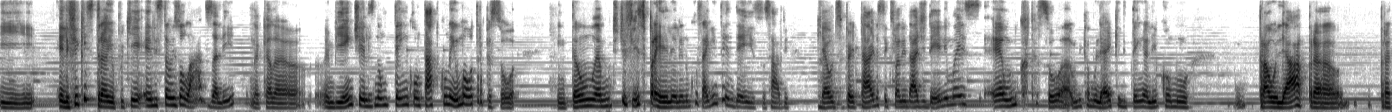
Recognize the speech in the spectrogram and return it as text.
E ele fica estranho, porque eles estão isolados ali, naquela ambiente, eles não têm contato com nenhuma outra pessoa. Então é muito difícil para ele, ele não consegue entender isso, sabe? Que é o despertar da sexualidade dele, mas é a única pessoa, a única mulher que ele tem ali como para olhar, para para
